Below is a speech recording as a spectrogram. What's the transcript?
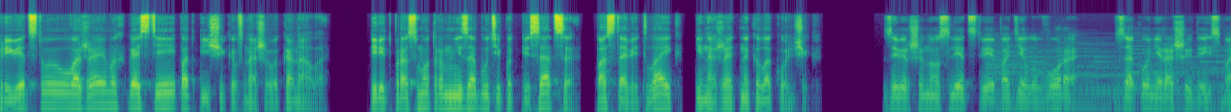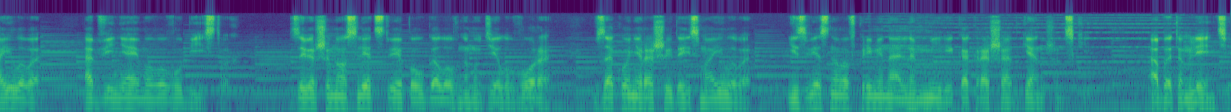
Приветствую уважаемых гостей и подписчиков нашего канала. Перед просмотром не забудьте подписаться, поставить лайк и нажать на колокольчик. Завершено следствие по делу вора в законе Рашида Исмаилова, обвиняемого в убийствах. Завершено следствие по уголовному делу вора в законе Рашида Исмаилова, известного в криминальном мире как Рашад Гянджинский. Об этом ленте.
